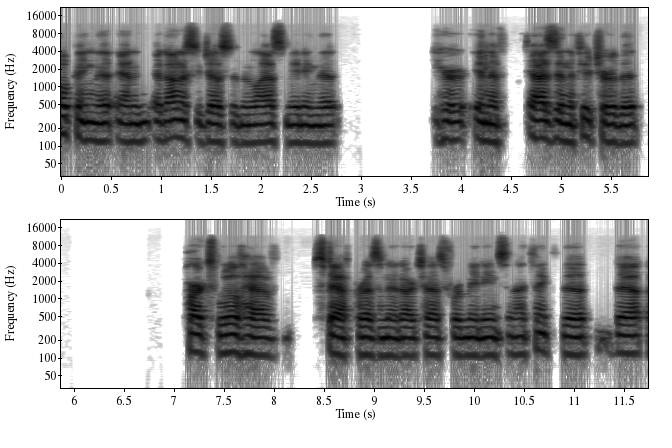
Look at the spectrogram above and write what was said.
hoping that, and Adonis suggested in the last meeting that here in the, as in the future, that parks will have staff present at our task force meetings. And I think that that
